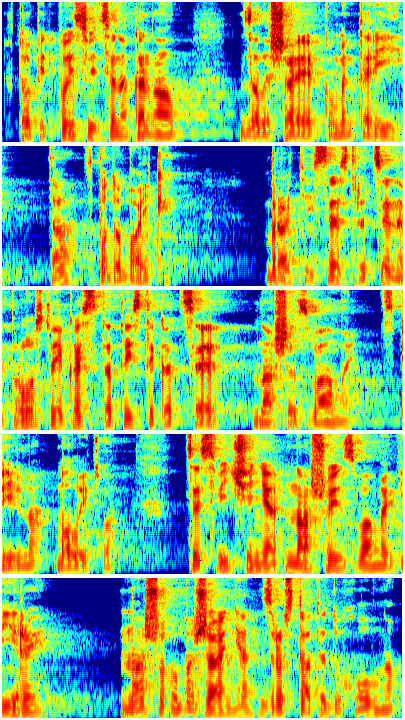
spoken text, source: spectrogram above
хто підписується на канал, залишає коментарі та вподобайки. Браті і сестри, це не просто якась статистика, це наша з вами спільна молитва. Це свідчення нашої з вами віри, нашого бажання зростати духовно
